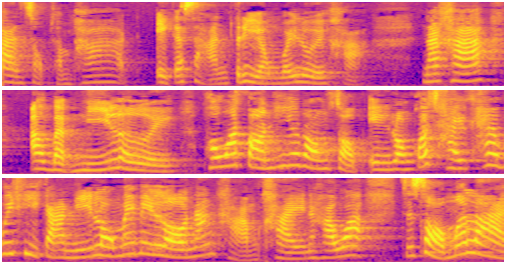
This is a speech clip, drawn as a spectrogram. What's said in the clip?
การสอบสัมภาษณ์ เอกสารเตรียมไว้เลยค่ะนะคะเอาแบบนี้เลย เพราะว่าตอนที่ลองสอบเองลองก็ใช้แค่วิธีการนี้เราไม่ไปรอนั่งถามใครนะคะว่าจะสอบเมื่อไหร่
